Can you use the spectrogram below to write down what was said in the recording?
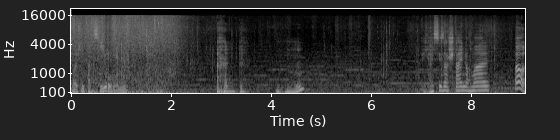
Solchen Verzierungen mhm. Wie heißt dieser Stein nochmal? Oh.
